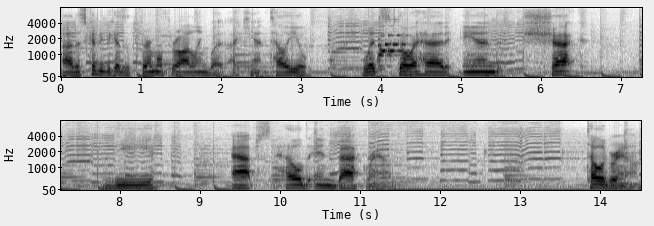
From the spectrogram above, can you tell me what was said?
Uh, this could be because of thermal throttling, but I can't tell you. Let's go ahead and check the apps held in background. Telegram.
